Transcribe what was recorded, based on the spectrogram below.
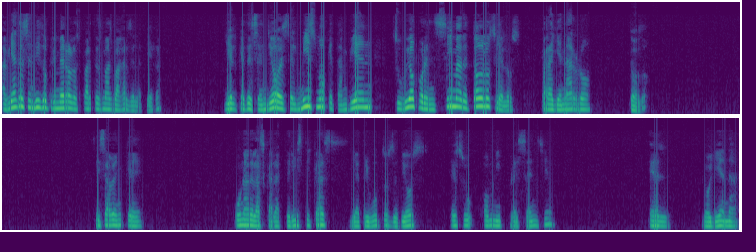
había descendido primero a las partes más bajas de la tierra. Y el que descendió es el mismo que también subió por encima de todos los cielos para llenarlo todo. Si saben que una de las características y atributos de Dios es su omnipresencia, Él lo llena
